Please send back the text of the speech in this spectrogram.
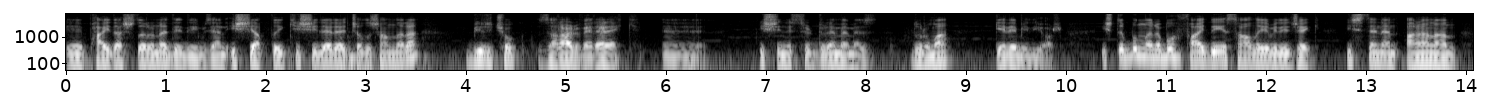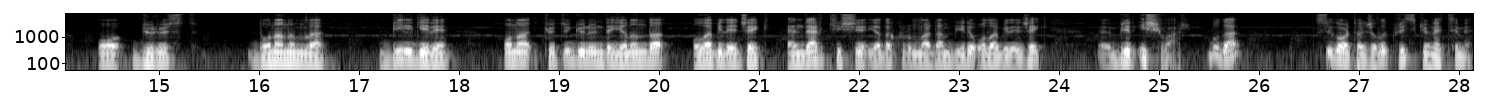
e, paydaşlarına dediğimiz yani iş yaptığı kişilere, çalışanlara birçok zarar vererek e, işini sürdürememez duruma gelebiliyor. İşte bunlara bu faydayı sağlayabilecek, istenen, aranan o dürüst, donanımlı, bilgili, ona kötü gününde yanında olabilecek ender kişi ya da kurumlardan biri olabilecek e, bir iş var. Bu da sigortacılık risk yönetimi.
